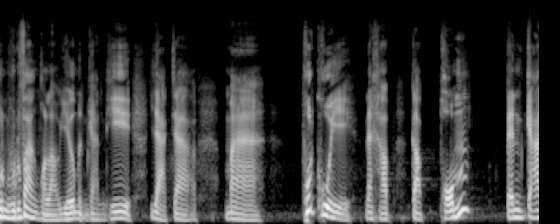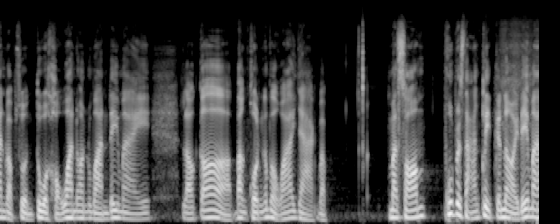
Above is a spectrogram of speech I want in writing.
คุณผู้ฟังของเราเยอะเหมือนกันที่อยากจะมาพูดคุยนะครับ กับผมเป็นการแบบส่วนตัวของวันออนวันได้ไหม แล้วก็บางคนก็บอกว่าอยากแบบมาซ้อมพูดภาษาอังกฤษกันหน่อยได้ไหม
